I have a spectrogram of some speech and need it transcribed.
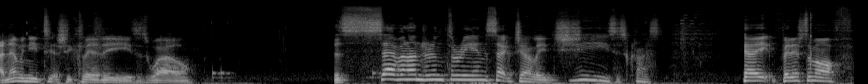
And then we need to actually clear these as well. There's 703 insect jelly. Jesus Christ. Okay, finish them off.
